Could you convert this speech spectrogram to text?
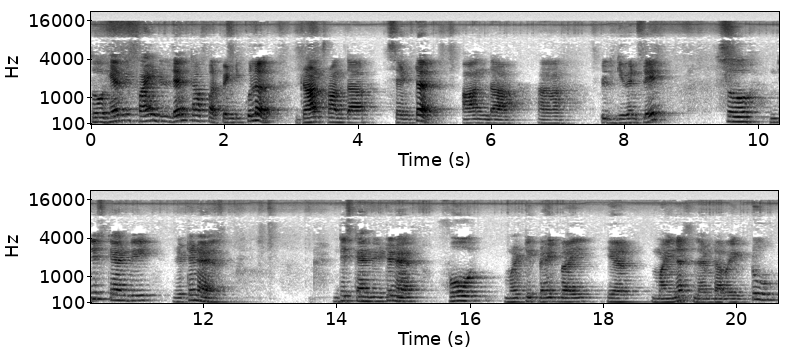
So here we find length of perpendicular drawn from the center on the uh, given plane. So this can be written as this can be written as 4 multiplied by here minus lambda by 2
